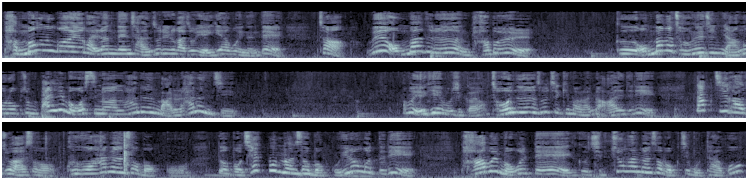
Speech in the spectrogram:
밥 먹는 거에 관련된 잔소리를 가지고 얘기하고 있는데, 자, 왜 엄마들은 밥을 그 엄마가 정해준 양으로 좀 빨리 먹었으면 하는 말을 하는지. 한번 얘기해 보실까요? 저는 솔직히 말하면 아이들이 딱지 가져와서 그거 하면서 먹고 또 뭐 책 보면서 먹고 이런 것들이 밥을 먹을 때 그 집중하면서 먹지 못하고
